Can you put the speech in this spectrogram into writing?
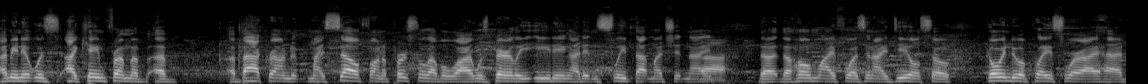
I mean, it was. I came from a, a, a background myself on a personal level where I was barely eating. I didn't sleep that much at night. Ah. the the home life wasn't ideal. So going to a place where I had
